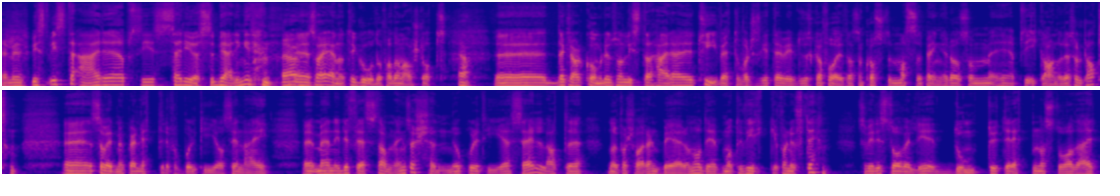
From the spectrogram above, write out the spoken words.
Eller? Hvis, hvis det er eh, si, seriøse begjæringer, ja. Eh, så er jeg ennå til gode å få dem avslått. Ja. Eh, det er klart, Kommer det en sånn liste her er 20 etterforskningsskritt jeg vil du skal foreta som koster masse penger og som ikke har noe resultat, så vil det nok være lettere for politiet å si nei. Men i de fleste sammenhenger så skjønner jo politiet selv at når forsvareren ber om noe, det på en måte virker fornuftig, så vil de stå veldig dumt ut i retten og stå der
